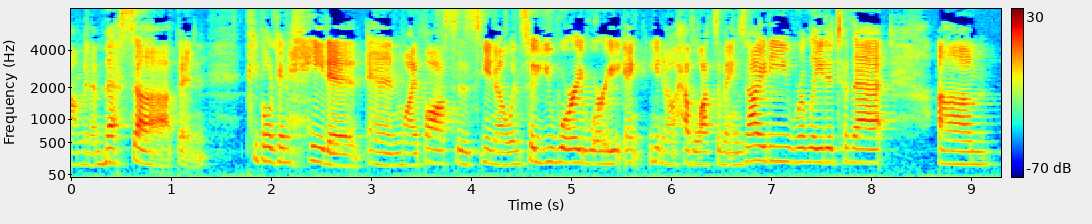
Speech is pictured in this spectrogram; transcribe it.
I'm going to mess up, and people are going to hate it, and my boss is, you know, and so you worry, worry, and you know have lots of anxiety related to that. Um,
